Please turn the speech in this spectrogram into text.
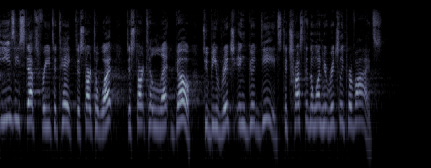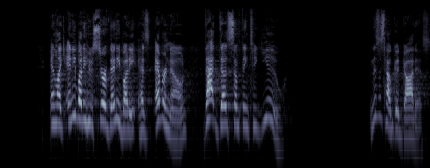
easy steps for you to take to start to what? To start to let go, to be rich in good deeds, to trust in the one who richly provides. And like anybody who's served anybody has ever known, that does something to you. And this is how good God is.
